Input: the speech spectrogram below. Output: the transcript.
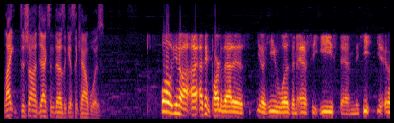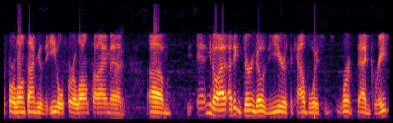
like DeSean Jackson does against the Cowboys? Well, you know, I, I think part of that is, you know, he was an NFC East, and he you know, for a long time he was the Eagle for a long time, and right. um, and you know, I, I think during those years the Cowboys weren't that great,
